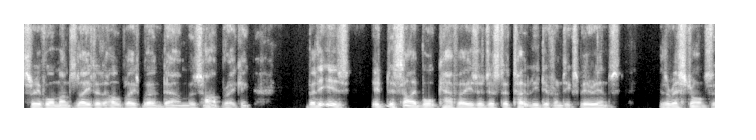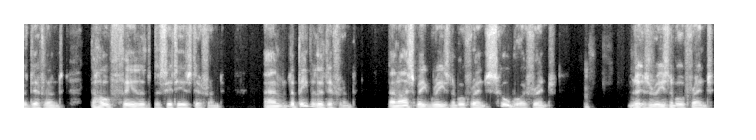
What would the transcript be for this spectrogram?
three or four months later, the whole place burnt down was heartbreaking. But it is, it, the sidewalk cafes are just a totally different experience. The restaurants are different. The whole feel of the city is different. And the people are different. And I speak reasonable French, schoolboy French, it's reasonable French.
